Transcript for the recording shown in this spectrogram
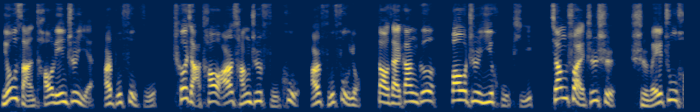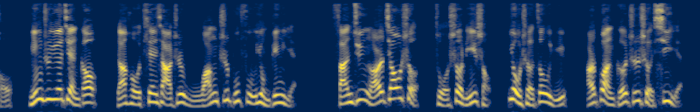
牛散桃林之野而不复服，车甲掏而藏之府库而弗复用，道在干戈，包之以虎皮。将帅之士，始为诸侯，名之曰建高。然后天下之武王之不复用兵也。散军而交涉，左射离首，右射邹鱼，而冠革之射西也，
